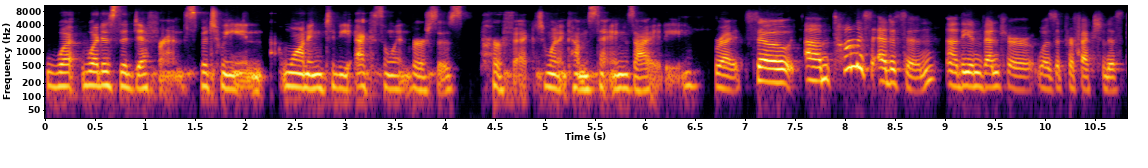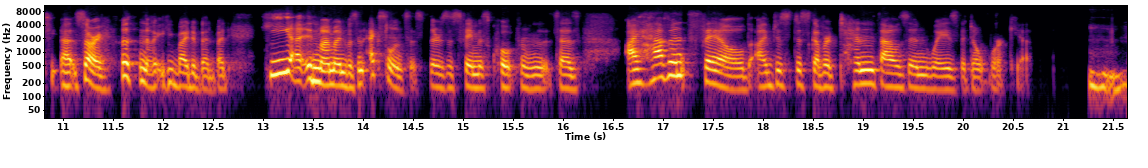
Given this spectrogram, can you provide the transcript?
What what is the difference between wanting to be excellent versus perfect when it comes to anxiety? Right. So um, thomas edison uh, the inventor was a perfectionist. Uh, sorry no he might have been but he uh, in my mind was an excellencist there's this famous quote from him that says i haven't failed. I've just discovered 10000 ways that don't work yet mm-hmm.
